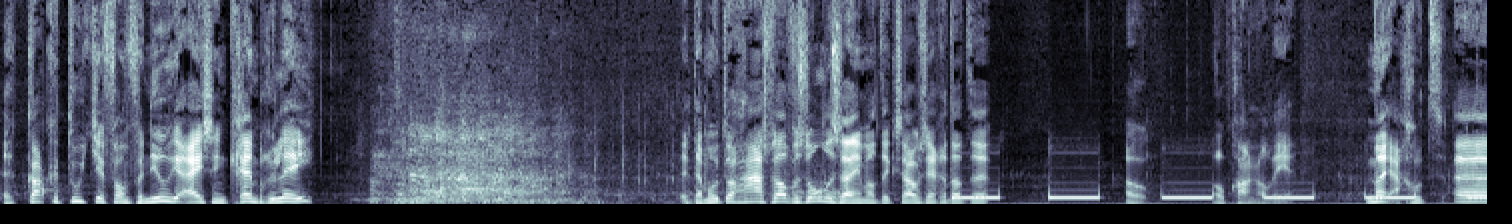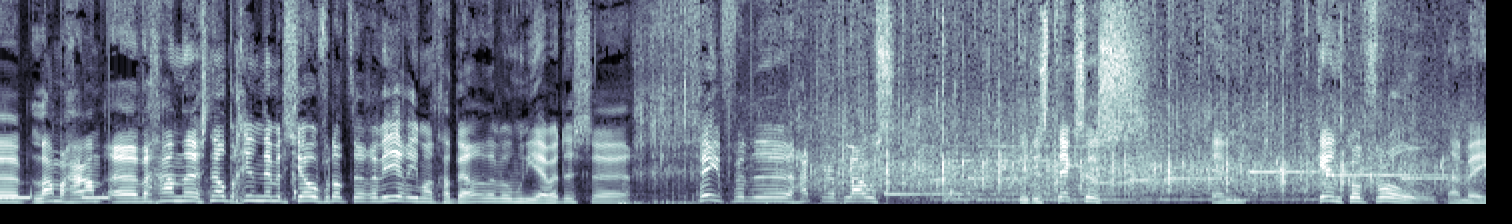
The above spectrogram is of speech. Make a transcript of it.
Een kakkertoetje van vanille-ijs en crème brûlée? Eh, Dat moet toch haast wel verzonnen zijn, want ik zou zeggen dat... de. Oh, opgang alweer. Nou ja, goed. Eh, laat maar gaan. Eh, we gaan eh, snel beginnen met de show voordat er weer iemand gaat bellen. Dat willen we niet hebben. Dus eh, geef een hartelijk applaus. Dit is Texas en Can Control. Daarmee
